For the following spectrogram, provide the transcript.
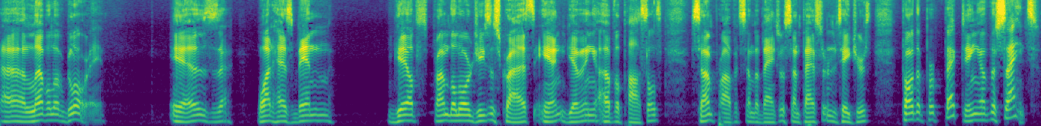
uh, level of glory, is what has been gifts from the Lord Jesus Christ in giving of apostles, some prophets, some evangelists, some pastors and teachers for the perfecting of the saints.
